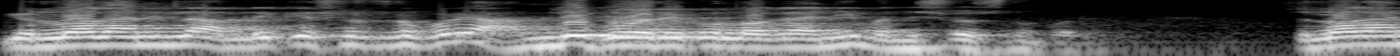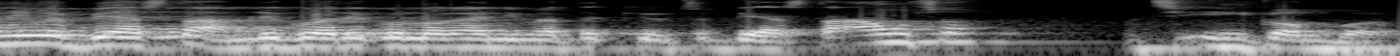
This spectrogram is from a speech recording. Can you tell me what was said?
यो लगानीलाई हामीले के सोच्नु पऱ्यो हामीले गरेको लगानी भन्ने सोच्नु पऱ्यो लगानीमा ब्याज त हामीले गरेको लगानीमा त के हुन्छ? ब्याज त आउँछ। इन्कम भयो।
